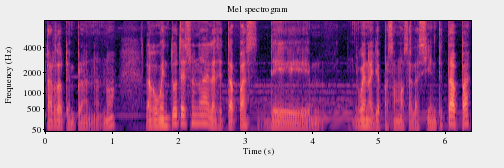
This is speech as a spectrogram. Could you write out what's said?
tarde o temprano, ¿no? La juventud es una de las etapas de... Bueno, ya pasamos a la siguiente etapa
